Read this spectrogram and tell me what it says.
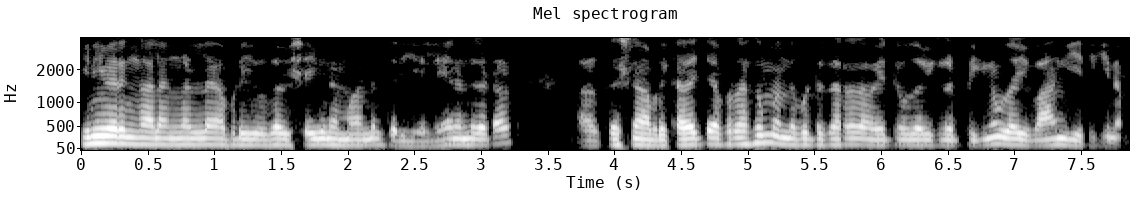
இனி வருங்காலங்களில் அப்படி உதவி செய்வினமான்னு தெரியல ஏன்னு கேட்டால் கிருஷ்ணா அப்படி கதைச்ச பிறகும் அந்த வீட்டுக்காரர் அவர்கிட்ட உதவி கேட்டிருக்கணும் உதவி வாங்கி இருக்கணும்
